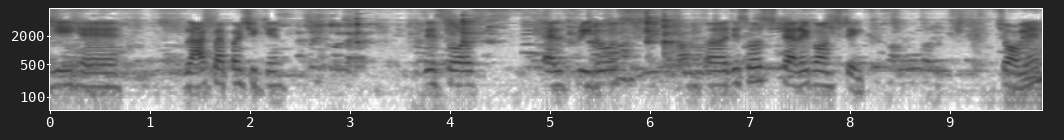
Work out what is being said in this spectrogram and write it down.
ये है black pepper chicken. This was alfredos this was tarragon steak chow mein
